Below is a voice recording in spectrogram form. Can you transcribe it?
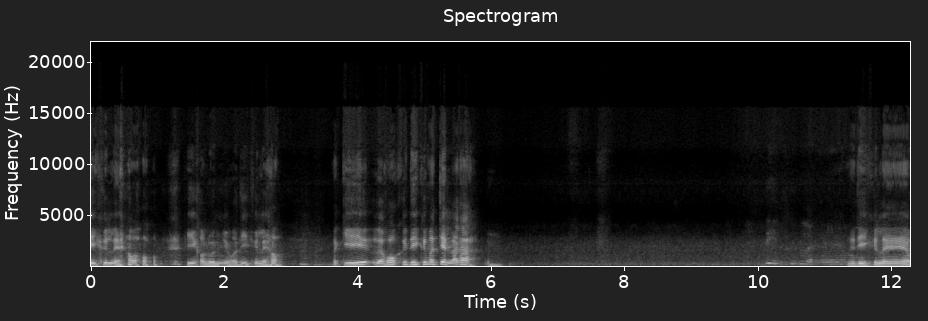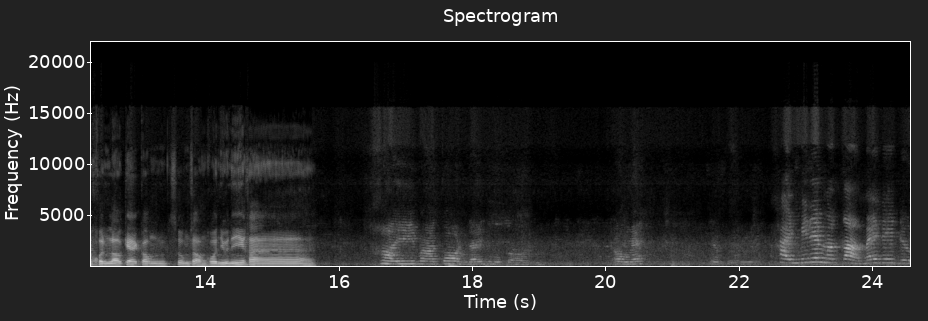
ดีขึ้นแล้ว พี่เขาลุ้นอยู่ว่าดีขึ้นแล้ว เมื่อกี้เหลือหกคือดีขึ้นมาเจ็ดแล้วค่ะดีขึ้นแล้วนี่ดีขึ้นแล้ว คนรอแกะกล่องซุ่มสองคนอยู่นี่ค่ะ ใครมาก่อนได้ดูก่อน เอาไหมใคร ไม่ได้มาก่อนไม่ได้ดู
